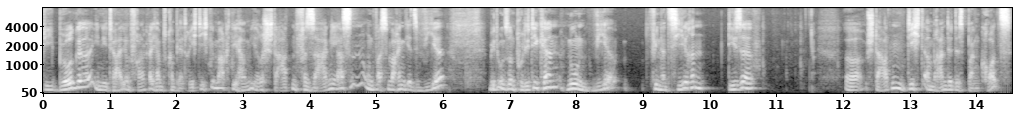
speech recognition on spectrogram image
die Bürger in Italien und Frankreich haben es komplett richtig gemacht. Die haben ihre Staaten versagen lassen. Und was machen jetzt wir mit unseren Politikern? Nun, wir finanzieren diese äh, Staaten dicht am Rande des Bankrotts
